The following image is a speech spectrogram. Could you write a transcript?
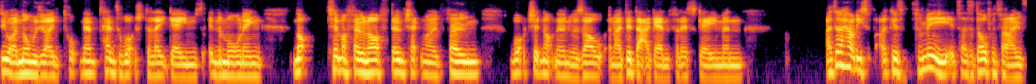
do I normally do I talk, tend to watch the late games in the morning, not turn my phone off, don't check my phone, watch it, not knowing the result, and I did that again for this game, and I don't know how these because for me, it's as a Dolphins fan, I've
